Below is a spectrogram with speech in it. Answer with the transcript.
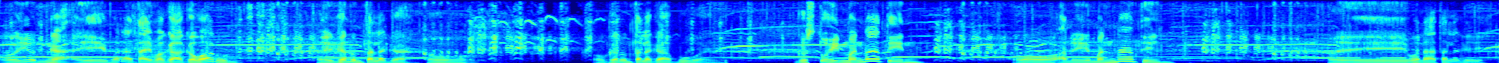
Oh, yun nga. Eh, wala tayong magagawa ron. Eh, ganun talaga. Oo. Oh. ganun talaga buhay. Gustuhin man natin. Oo, ano man natin. Eh, wala talaga eh.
